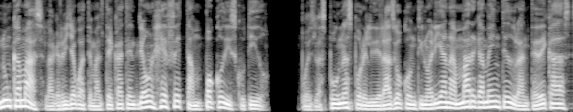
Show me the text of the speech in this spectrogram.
Nunca más la guerrilla guatemalteca tendría un jefe tan poco discutido, pues las pugnas por el liderazgo continuarían amargamente durante décadas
